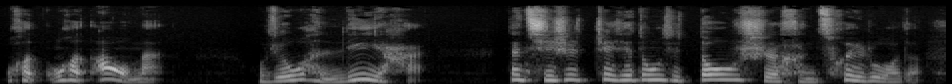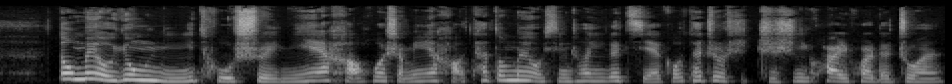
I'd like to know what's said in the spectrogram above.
我很我很傲慢，我觉得我很厉害，但其实这些东西都是很脆弱的，都没有用泥土、水泥也好或什么也好，它都没有形成一个结构，它就是只是一块一块的砖，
